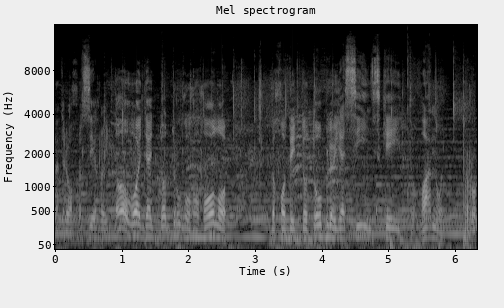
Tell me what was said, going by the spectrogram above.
На трьох розігрують. Доводять до другого голу. Доходить до дублю Ясінський. 2-0. Про...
